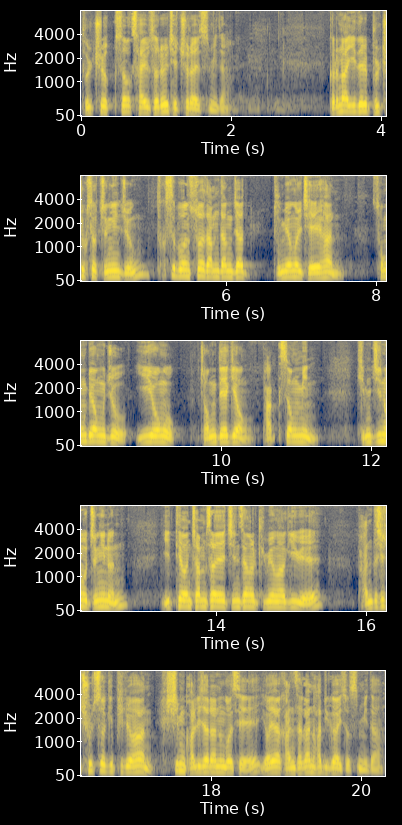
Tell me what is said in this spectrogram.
불출석 사유서를 제출하였습니다. 그러나 이들 불출석 증인 중 특수본 수사 담당자 2명을 제외한 송병주, 이용욱, 정대경, 박성민, 김진호 증인은 이태원 참사의 진상을 규명하기 위해 반드시 출석이 필요한 핵심 관리자라는 것에 여야 간사 간 합의가 있었습니다.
